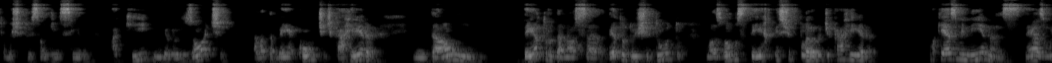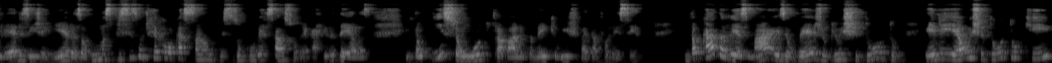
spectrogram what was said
que é uma instituição de ensino aqui em Belo Horizonte, ela também é coach de carreira. Então, dentro da nossa, dentro do instituto, nós vamos ter este plano de carreira. Porque as meninas, né, as mulheres engenheiras, algumas precisam de recolocação, precisam conversar sobre a carreira delas. Então, isso é um outro trabalho também que o IFE vai estar fornecendo. Então, cada vez mais eu vejo que o instituto, ele é um instituto que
